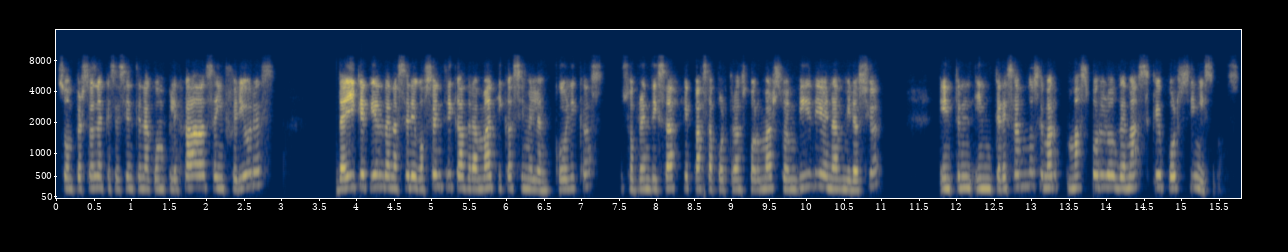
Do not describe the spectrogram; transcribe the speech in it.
Son personas que se sienten acomplejadas e inferiores, de ahí que tiendan a ser egocéntricas, dramáticas y melancólicas. Su aprendizaje pasa por transformar su envidia en admiración, inter- interesándose más por los demás que por sí mismos.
